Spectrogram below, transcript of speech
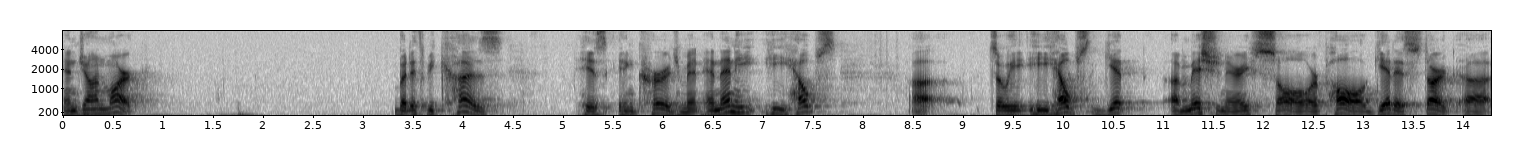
and John Mark. But it's because his encouragement. And then he, he helps, uh, so he, he helps get a missionary, Saul or Paul, get his start. Uh,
